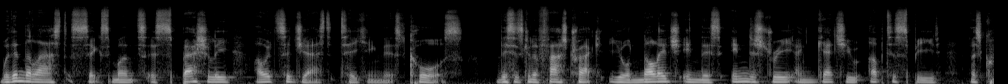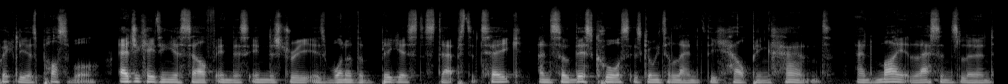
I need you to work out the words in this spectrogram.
within the last six months, especially, I would suggest taking this course. This is going to fast track your knowledge in this industry and get you up to speed as quickly as possible. Educating yourself in this industry is one of the biggest steps to take, and so this course is going to lend the helping hand and my lessons learned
